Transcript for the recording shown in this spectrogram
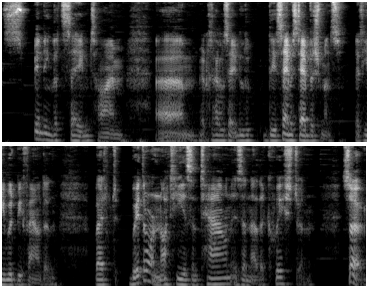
spending the same time. Um, I would say the same establishments that he would be found in. But whether or not he is in town is another question. So,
